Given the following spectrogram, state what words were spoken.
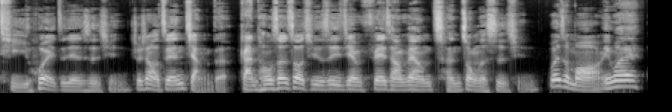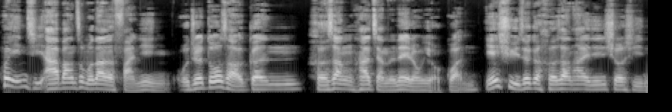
体会这件事情，就像我之前讲的，感同身受其实是一件非常非常沉重的事情。为什么？因为会引起阿邦这么大的反应，我觉得多少跟和尚他讲的内容有关。也许这个和尚他已经修行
